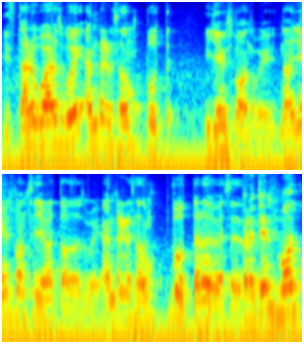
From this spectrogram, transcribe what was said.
Y Star Wars, güey, han regresado un put. Y James Bond, güey. No, James Bond se lleva a todos, güey. Han regresado un putero de veces. Pero güey. James Bond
